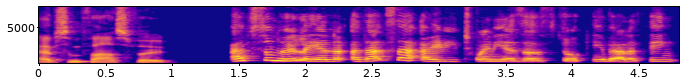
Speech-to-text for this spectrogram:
have some fast food. Absolutely, and uh, that's that 80-20 as I was talking about. I think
